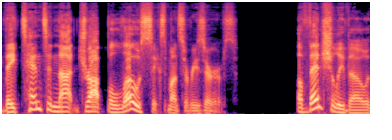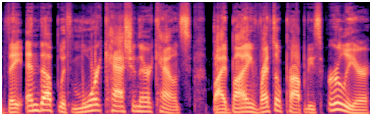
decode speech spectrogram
they tend to not drop below six months of reserves. Eventually, though, they end up with more cash in their accounts by buying rental properties earlier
